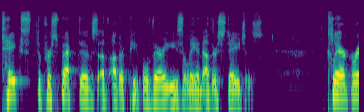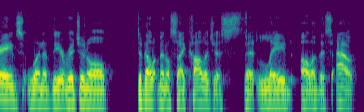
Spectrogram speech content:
takes the perspectives of other people very easily in other stages. Clare Graves, one of the original developmental psychologists that laid all of this out,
